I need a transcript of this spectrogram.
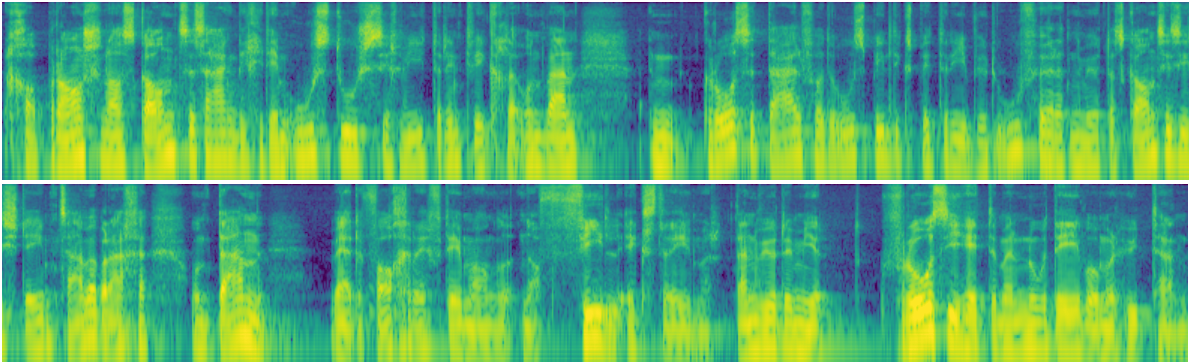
kann die Branche als Ganzes eigentlich in dem Austausch sich weiterentwickeln. Und wenn ein großer Teil der Ausbildungsbetriebe würde aufhören, dann würde das ganze System zusammenbrechen und dann wäre der Fachkräftemangel noch viel extremer. Dann würden wir froh sein, hätten wir nur den, den wir heute haben.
